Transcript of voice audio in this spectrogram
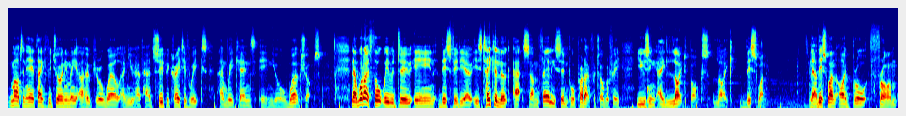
Martin here. Thank you for joining me. I hope you're all well and you have had super creative weeks and weekends in your workshops. Now what I thought we would do in this video is take a look at some fairly simple product photography using a light box like this one. Now this one I brought from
